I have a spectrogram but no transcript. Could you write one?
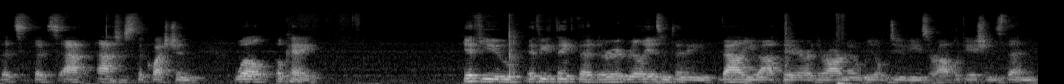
that's that's asks the question, well, okay, if you if you think that there really isn't any value out there, there are no real duties or obligations, then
